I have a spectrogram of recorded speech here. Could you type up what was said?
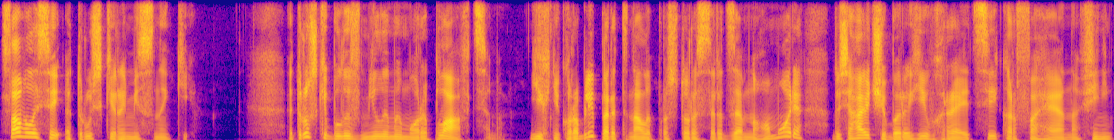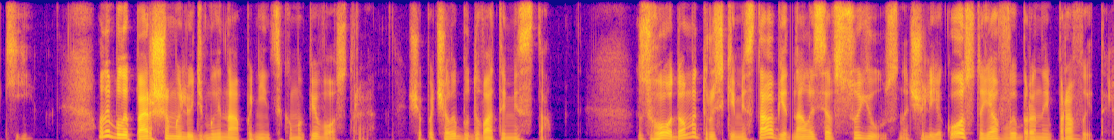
Славилися й етруські ремісники. Етруски були вмілими мореплавцями. Їхні кораблі перетинали простори Середземного моря, досягаючи берегів Греції, Карфагена, Фінікії. Вони були першими людьми на Апенінському півострові, що почали будувати міста. Згодом етруські міста об'єдналися в союз, на чолі якого стояв вибраний правитель.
